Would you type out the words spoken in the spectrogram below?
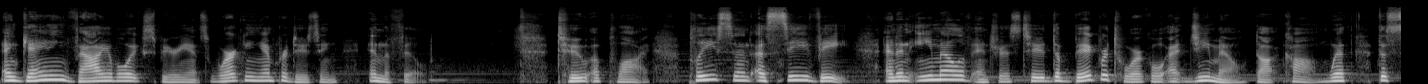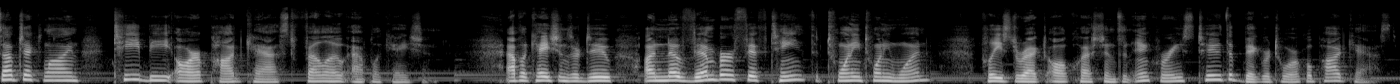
and gaining valuable experience working and producing in the field. To apply, please send a CV and an email of interest to thebigrhetorical at gmail.com with the subject line TBR Podcast Fellow Application. Applications are due on November 15th, 2021. Please direct all questions and inquiries to the Big Rhetorical Podcast.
